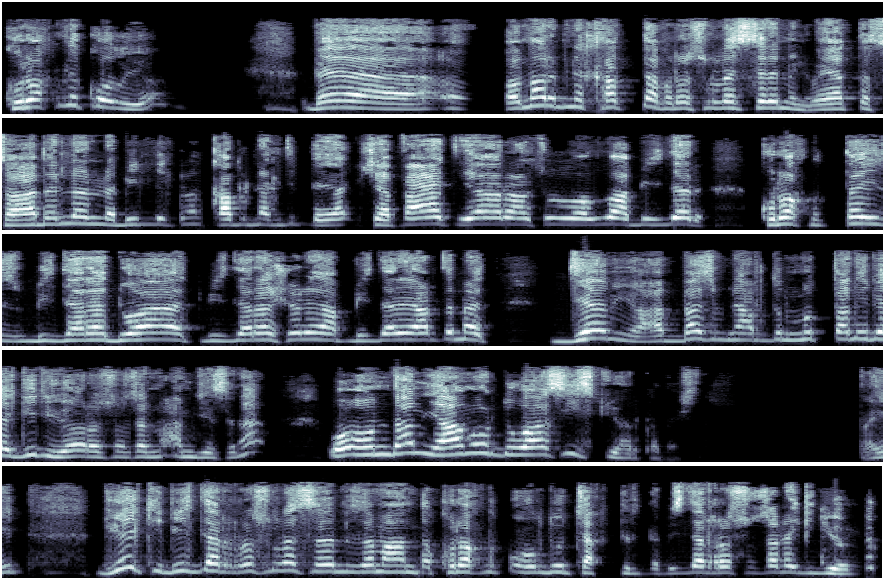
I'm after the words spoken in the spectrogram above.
kuraklık oluyor. Ve Ömer bin Hattab Resulullah Aleyhisselam'ın veyahut da sahabelerle birlikte kabrine gidip de şefaat ya Resulullah bizler kuraklıktayız, bizlere dua et, bizlere şöyle yap, bizlere yardım et demiyor. Abbas bin Abdülmuttalib'e gidiyor Resulullah Aleyhisselam'ın amcasına ve ondan yağmur duası istiyor arkadaşlar. Tayyip. Diyor ki bizler Resulullah Aleyhisselam zamanında kuraklık olduğu takdirde bizler Resulullah'a gidiyorduk.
